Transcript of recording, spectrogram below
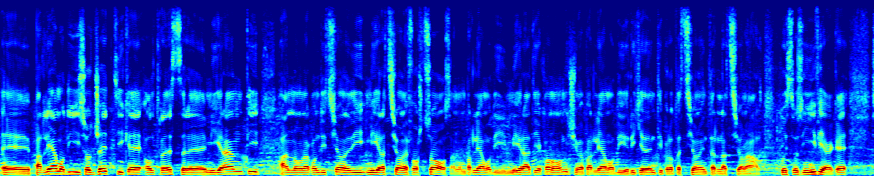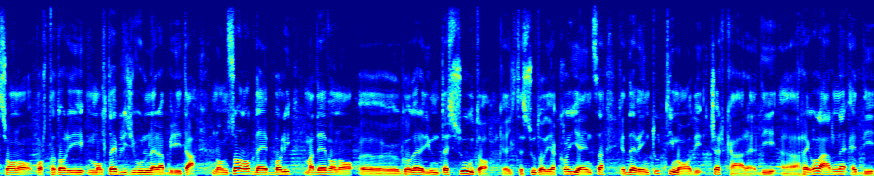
Eh, parliamo di soggetti che oltre ad essere migranti hanno una condizione di migrazione forzosa, non parliamo di immigrati economici ma parliamo di richiedenti protezione internazionale. Questo significa che sono portatori di molteplici vulnerabilità, non sono deboli ma devono eh, godere di un tessuto che è il tessuto di accoglienza che deve in tutti i modi cercare di eh, regolarne e di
